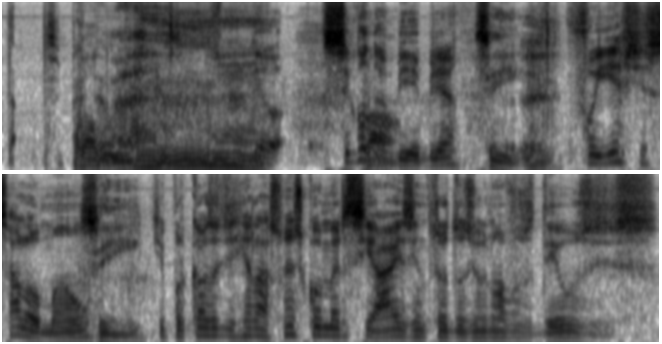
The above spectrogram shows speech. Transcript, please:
Tá, se perdeu. Como? Se perdeu. Segundo Qual? a Bíblia, Sim. foi este Salomão Sim. que, por causa de relações comerciais, introduziu novos deuses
